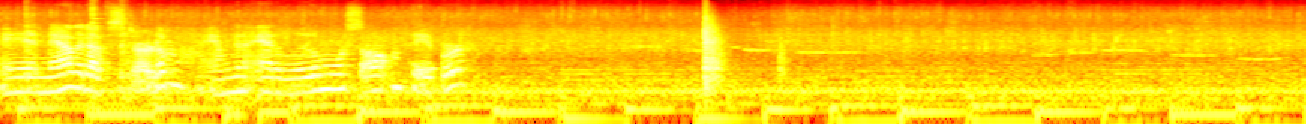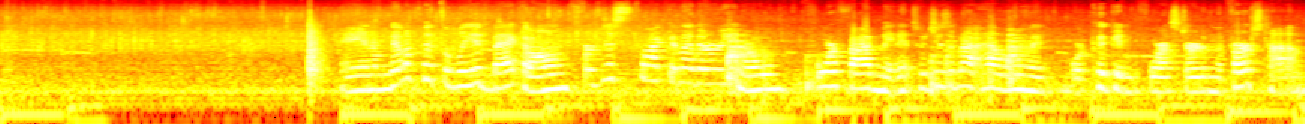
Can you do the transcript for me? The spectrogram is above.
And now that I've stirred them, I'm going to add a little more salt and pepper. And I'm going to put the lid back on for just like another, you know, four or five minutes, which is about how long they were cooking before I stirred them the first time.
